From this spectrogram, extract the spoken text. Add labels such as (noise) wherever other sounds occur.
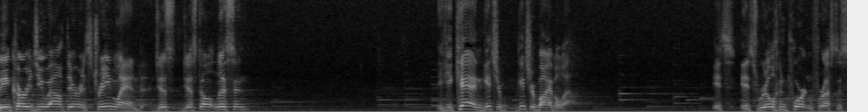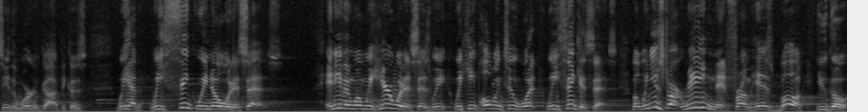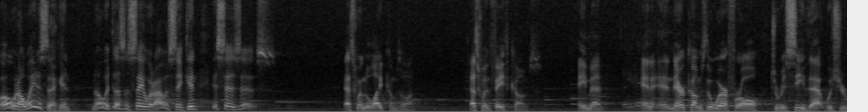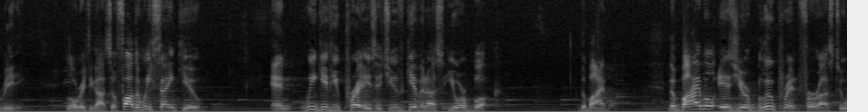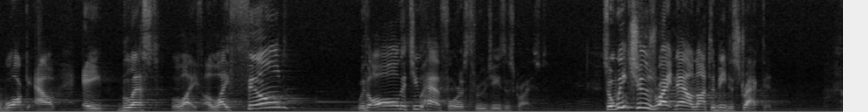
We encourage you out there in Streamland, just, just don't listen. If you can, get your, get your Bible out. It's, it's real (laughs) important for us to see the Word of God because we, have, we think we know what it says. And even when we hear what it says, we, we keep holding to what we think it says. But when you start reading it from his book, you go, oh, now wait a second. No, it doesn't say what I was thinking. It says this. That's when the light comes on. That's when faith comes. Amen? And, and there comes the wherefore all to receive that which you're reading. Glory to God. So, Father, we thank you and we give you praise that you've given us your book, the Bible. The Bible is your blueprint for us to walk out a blessed life, a life filled with all that you have for us through Jesus Christ. So we choose right now not to be distracted.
